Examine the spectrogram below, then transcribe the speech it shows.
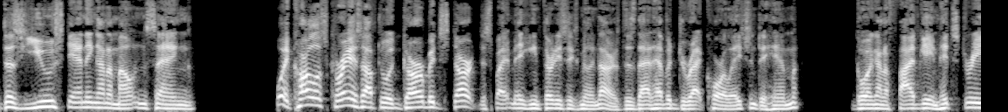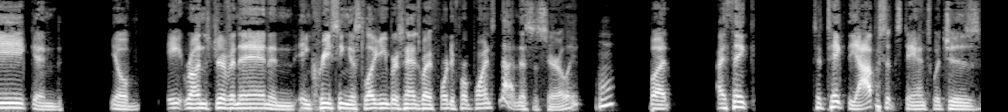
does you standing on a mountain saying, "Boy, Carlos Correa is off to a garbage start despite making thirty six million dollars." Does that have a direct correlation to him going on a five game hit streak and you know eight runs driven in and increasing his slugging percentage by forty four points? Not necessarily, Mhm. But I think to take the opposite stance, which is,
